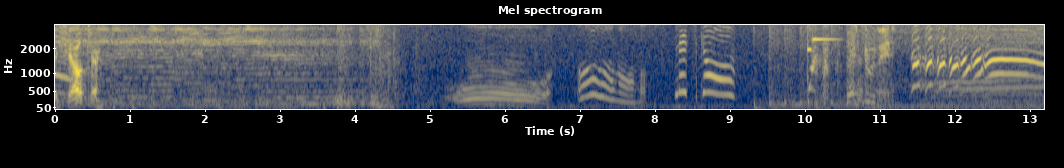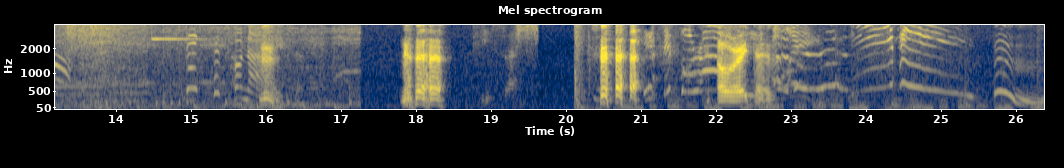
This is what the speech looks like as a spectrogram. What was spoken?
The shelter. nice. Piece of sh- it's alright. Alright then. Hmm.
